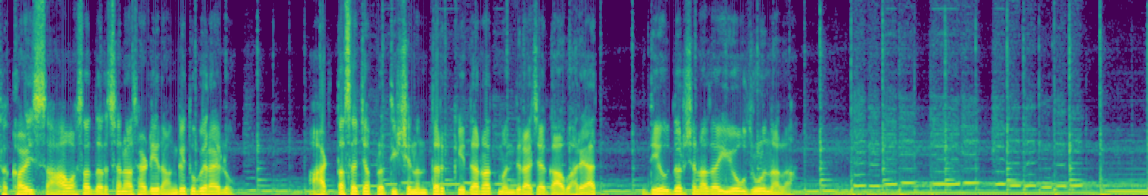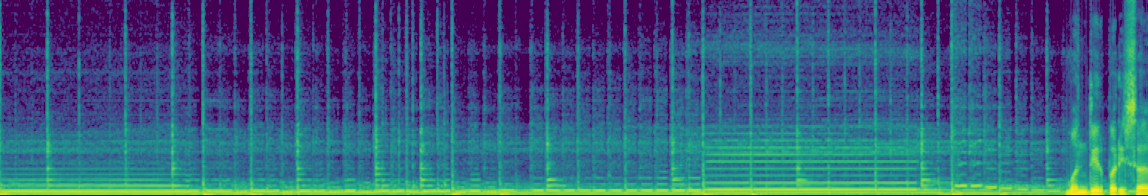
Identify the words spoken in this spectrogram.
सकाळी सहा वाजता दर्शनासाठी रांगेत उभे राहिलो. आठ तासाच्या प्रतीक्षेनंतर केदारनाथ मंदिराच्या गाभाऱ्यात देवदर्शनाचा योग जुळून आला. मंदिर परिसर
